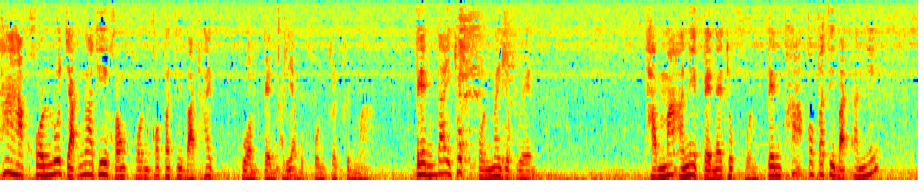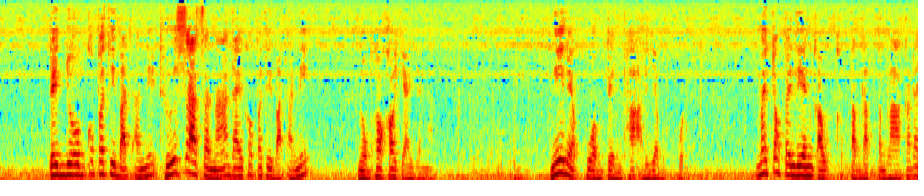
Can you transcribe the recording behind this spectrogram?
ถ้าหากคนรู้จักหน้าที่ของคนก็ปฏิบัติให้ความเป็นอริยบุคคลเกิดขึ้นมา เป็นได้ทุกคนไม่ยกเว้นธรรมะอันนี้เป็นได้ทุกคน เป็นพระก็ปฏิบัติอันนี้ เป็นโยมก็ปฏิบัติอันนี้ ถือศาสนาใดก็ปฏิบัติอันนี้หลวงพ่อเข้าใจอย่างนั้นนี่เนี่ยควรเป็นพระอริยบุคคล ไม่ต้องไปเรียนกับตำรับตำราก็ได้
